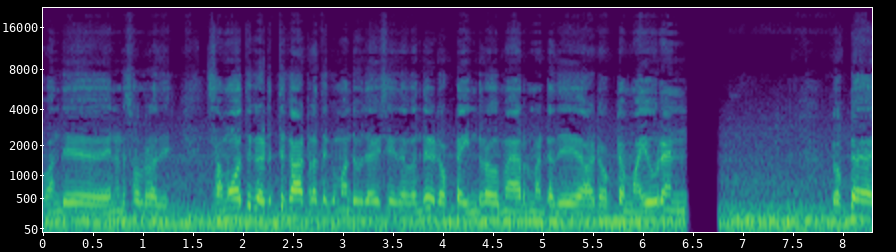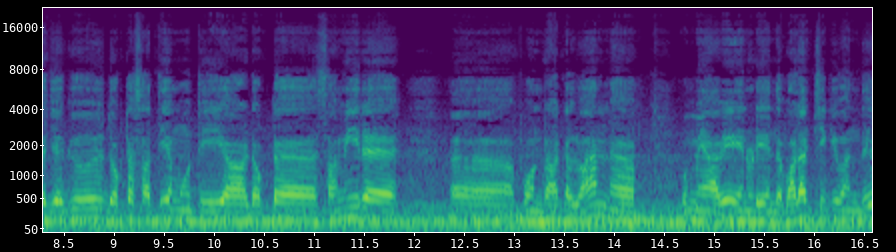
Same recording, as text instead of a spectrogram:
வந்து என்னென்னு சொல்கிறது சமூகத்துக்கு எடுத்து காட்டுறதுக்கும் வந்து உதவி செய்த வந்து டாக்டர் இந்திரகுமார் மற்றது doctor Mayuran doctor Jegu doctor Sathyamoorthy doctor Sameera போன்ற ஆக்கள்வான் உண்மையாகவே என்னுடைய இந்த வளர்ச்சிக்கு வந்து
